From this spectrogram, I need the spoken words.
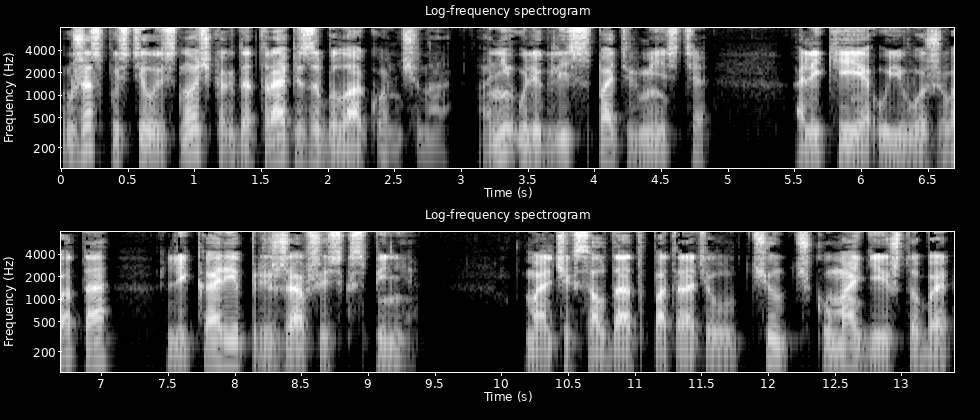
Уже спустилась ночь, когда трапеза была окончена. Они улеглись спать вместе. Аликея у его живота, лекария, прижавшись к спине. Мальчик-солдат потратил чуточку магии, чтобы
